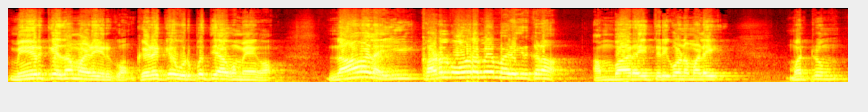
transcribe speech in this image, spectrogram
மேற்கே தான் மழை இருக்கும். கிழக்கே உற்பத்தி ஆகும் மேகம். நாளை கடல் ஓரமே மழை இருக்கலாம். அம்பாறை திரிகோணமலை மற்றும்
